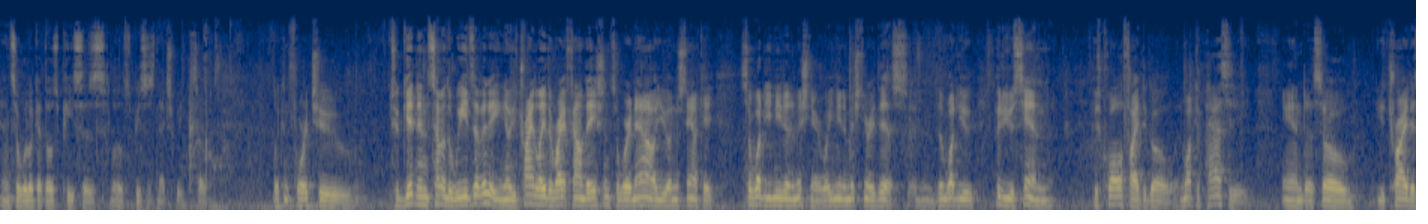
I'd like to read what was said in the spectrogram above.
And so we'll look at those pieces, those pieces next week. So, looking forward to to getting in some of the weeds of it. You know, you try and lay the right foundation so where now you understand. Okay, so what do you need in a missionary? Well, you need a missionary this, and then what do you who do you send? who's qualified to go, in what capacity, and uh, so you try to,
